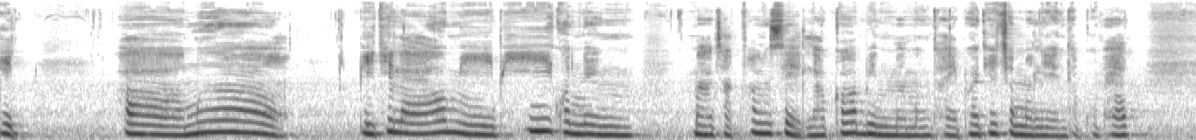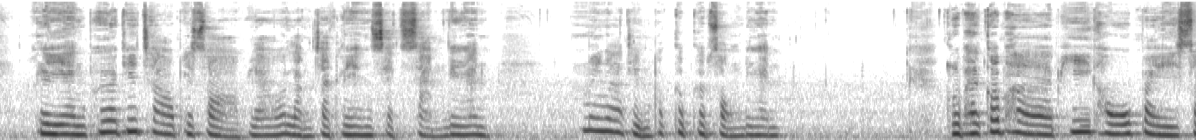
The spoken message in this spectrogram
ผิดเมื่อปีที่แล้วมีพี่คนหนึ่งมาจากฝรั่งเศสแล้วก็บินมาเมืองไทยเพื่อที่จะมาเรียนกับคุณแพทย์เรียนเพื่อที่จะเอาไปสอบแล้วหลังจากเรียนเสร็จสามเดือน ไม่น่าถึงเกือบเกือบสองเดือน ครูแพทย์ก็พาพี่เขาไปส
